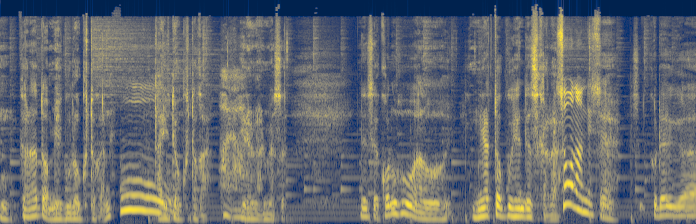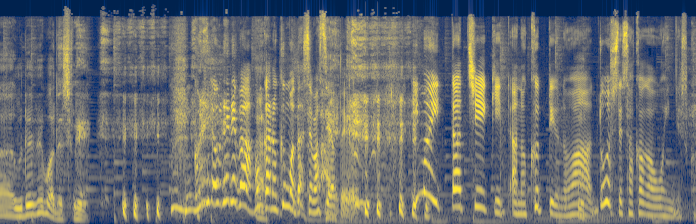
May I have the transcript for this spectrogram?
うん、からあとは目黒区とかね。台東区とかはいはいいろいろあります。ですからこの本はあの港区編ですから。そうなんですよ。ええこれが売れればですねこれが売れれば 他の区も出せますよはいという。今言った地域あの区っていうのはどうして坂が多いんですか？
